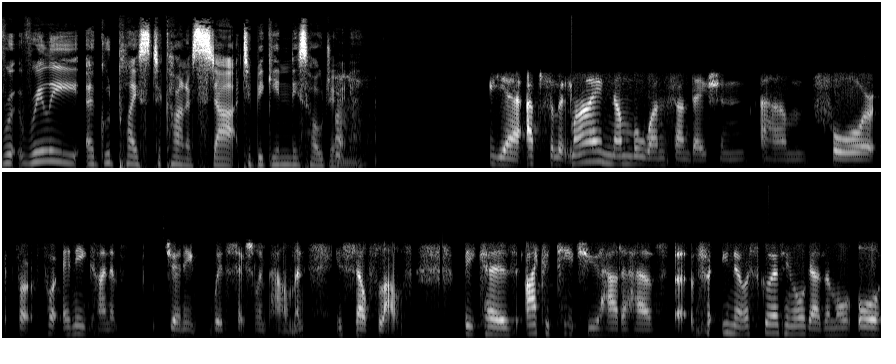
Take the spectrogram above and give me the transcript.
r- really a good place to kind of start to begin this whole journey? Yeah, absolutely. My number one foundation um, for, for for any kind of journey with sexual empowerment is self love, because I could teach you how to have, uh, you know, a squirting orgasm or, or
